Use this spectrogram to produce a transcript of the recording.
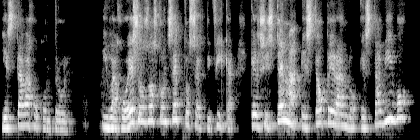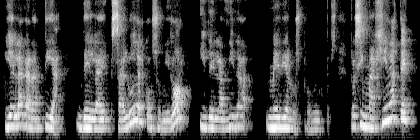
y está bajo control. Y bajo esos dos conceptos certifican que el sistema está operando, está vivo y es la garantía de la salud del consumidor y de la vida media de los productos. Entonces, imagínate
